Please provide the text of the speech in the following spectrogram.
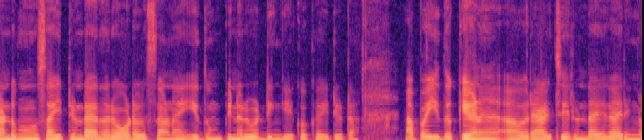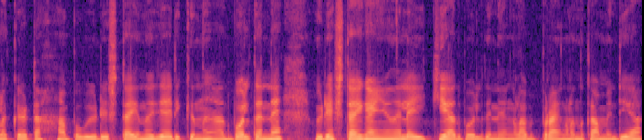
രണ്ട് മൂന്ന് സൈറ്റ് ഉണ്ടായിരുന്ന ഒരു ഓർഡേഴ്സാണ് ഇതും പിന്നെ ഒരു വെഡ്ഡിങ് കേക്കൊക്കെ ആയിട്ടിട്ടാ. അപ്പോൾ ഇതൊക്കെയാണ് ആ ഒരാഴ്ചയിൽ ഒരാഴ്ചയിലുണ്ടായ കാര്യങ്ങളൊക്കെ കേട്ടോ. അപ്പോൾ വീഡിയോ ഇഷ്ടമായി എന്ന് വിചാരിക്കുന്നു. അതുപോലെ തന്നെ വീഡിയോ ഇഷ്ടമായി കഴിഞ്ഞാൽ ലൈക്ക് ചെയ്യുക. അതുപോലെ തന്നെ നിങ്ങളുടെ അഭിപ്രായങ്ങളൊന്ന് കമന്റ് ചെയ്യുക.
